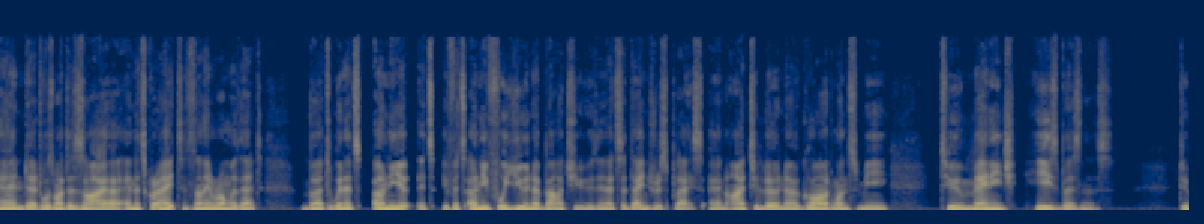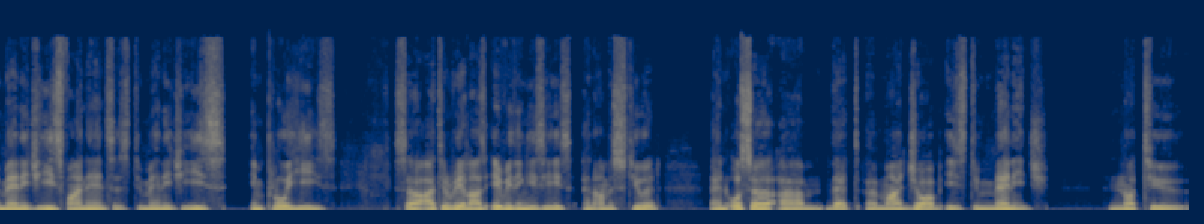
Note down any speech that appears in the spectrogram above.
And it was my desire. And it's great. There's nothing wrong with that. But when it's only, it's, if it's only for you and about you, then that's a dangerous place. And I had to learn, no, God wants me to manage his business, to manage his finances, to manage his employees. So I had to realize everything is his, and I'm a steward. And also um, that uh, my job is to manage not to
